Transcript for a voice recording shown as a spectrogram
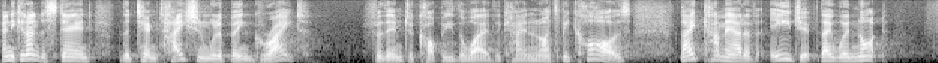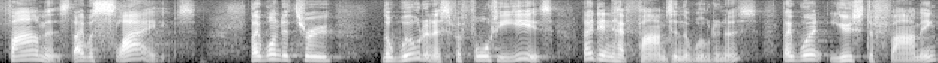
And you can understand the temptation would have been great for them to copy the way of the Canaanites because they'd come out of Egypt. They were not farmers, they were slaves. They wandered through the wilderness for 40 years. They didn't have farms in the wilderness. They weren't used to farming.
